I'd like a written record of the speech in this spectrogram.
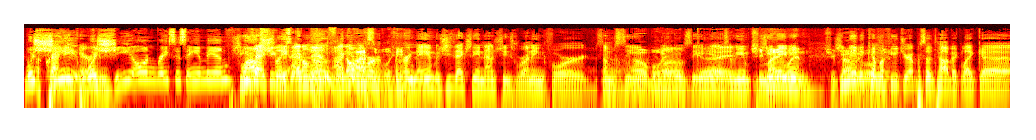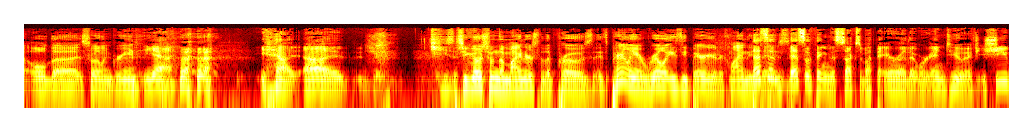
Was A she Karen. was she on racist Ambien? She's while she actually, was I don't know, I don't fucking- remember Possibly. her name, but she's actually announced she's running for some seat, Oh, boy. local Oh, seat. good. Yeah, so we, She she might maybe, win. She She, may probably will become a future episode topic, like uh, old uh, Soil and Green. Yeah, yeah. Uh, Jesus, She goes from the minors to the pros. It's apparently a real easy barrier to climb these that's the days. that's the thing that sucks about the era that we're in too. If she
